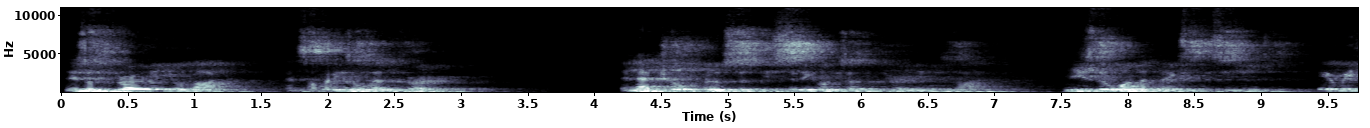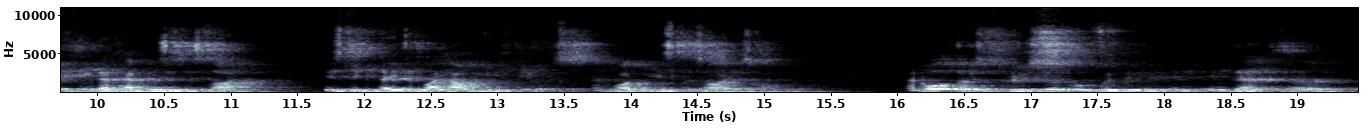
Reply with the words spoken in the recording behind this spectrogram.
There's a throne in your life, and somebody's on that throne. A natural person is sitting on his own throne in his life. He's the one that makes decisions. Everything that happens in his life is dictated by how he feels and what his desires are. And all of those blue circles within in, in that uh,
